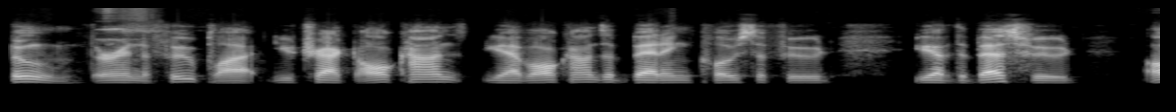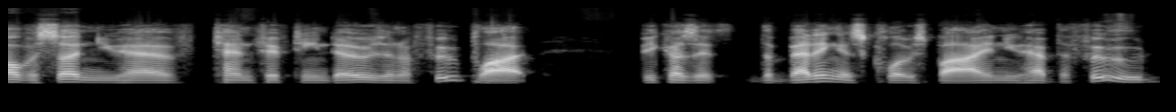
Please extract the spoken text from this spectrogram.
Boom, they're in the food plot. You track all kinds, you have all kinds of bedding close to food. You have the best food. All of a sudden you have 10, 15 does in a food plot because it's the bedding is close by and you have the food,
